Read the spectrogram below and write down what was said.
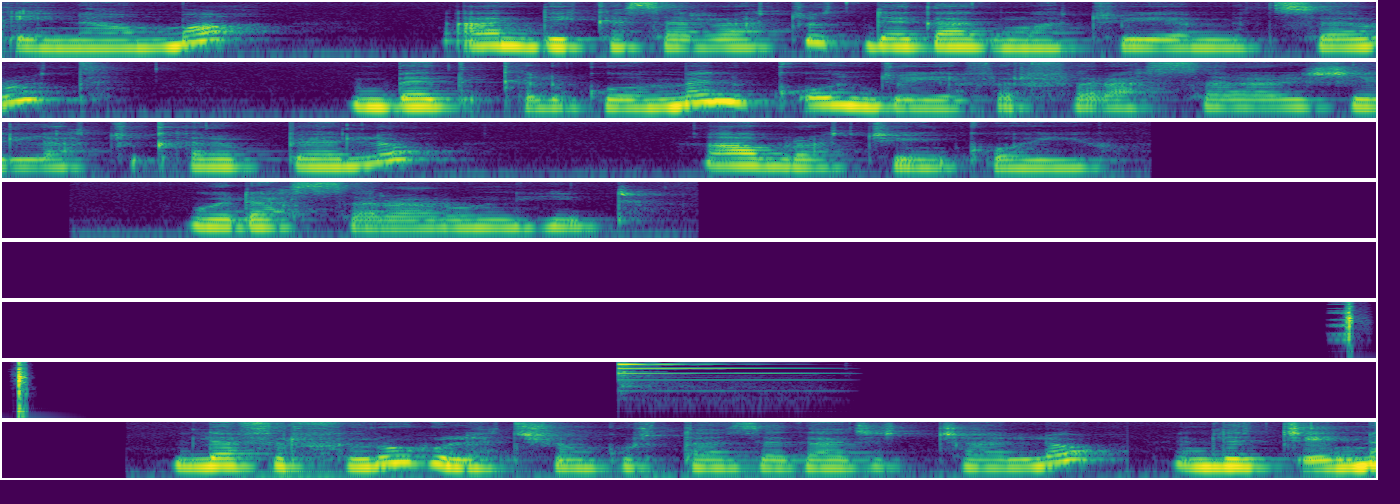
ጤናማ አንዴ ከሰራችሁት ደጋግማችሁ የምትሰሩት በጥቅል ጎመን ቆንጆ የፍርፍር አሰራር ይዤላችሁ ቀርብ ያለው አብራችሁኝ ቆዩ። ወደ አሰራሩ እንሂድ። ለፍርፍሩ ሁለት ሽንኩርት አዘጋጅቻለሁ። ልጬና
